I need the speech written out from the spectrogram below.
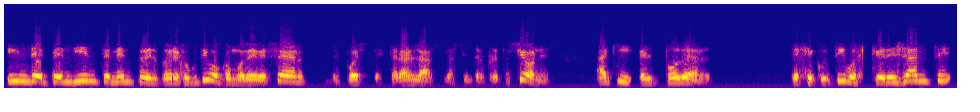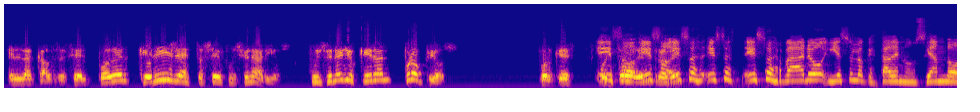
independientemente del poder ejecutivo, como debe ser, después estarán las, las interpretaciones. Aquí el poder ejecutivo es querellante en la causa, es decir, el poder querella a estos seis funcionarios, funcionarios que eran propios, porque eso, eso, eso, eso, es, eso es raro y eso es lo que está denunciando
